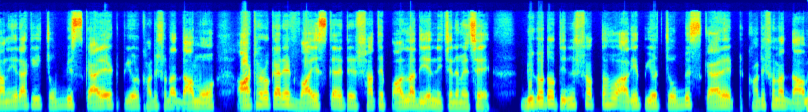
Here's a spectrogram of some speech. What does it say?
জানিয়ে রাখি, চব্বিশ ক্যারেট পিওর খাঁটি সোনার দামও আঠারো ক্যারেট বাইশ ক্যারেটের সাথে পাল্লা দিয়ে নিচে নেমেছে। বিগত তিন সপ্তাহ আগে পিওর চব্বিশ ক্যারেট খাঁটি সোনার দাম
